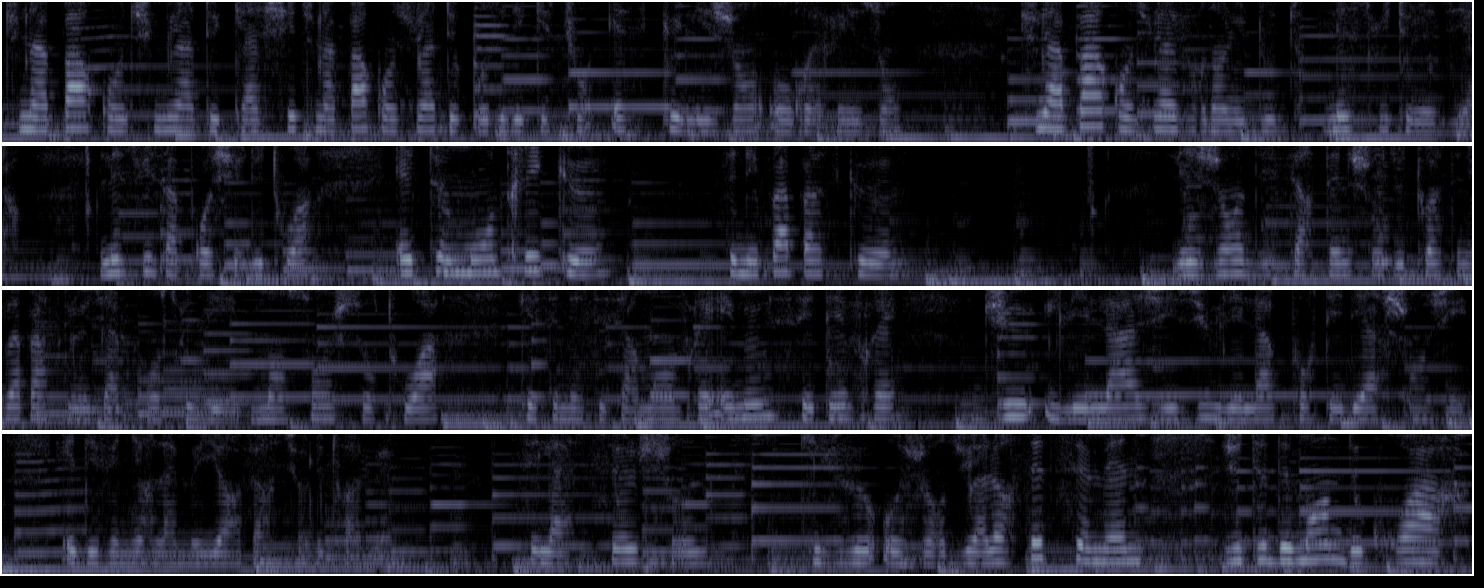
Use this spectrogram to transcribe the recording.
Tu n'as pas continué à te cacher. Tu n'as pas continué à te poser des questions. Est-ce que les gens auraient raison? Tu n'as pas continué à vivre dans le doute. Laisse-lui te le dire. Laisse-lui s'approcher de toi et te montrer que ce n'est pas parce que les gens disent certaines choses de toi, ce n'est pas parce que le diable construit des mensonges sur toi que c'est nécessairement vrai. Et même si c'était vrai, Dieu, il est là, Jésus, il est là pour t'aider à changer et devenir la meilleure version de toi-même. C'est la seule chose qu'il veut aujourd'hui. Alors cette semaine, je te demande de croire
